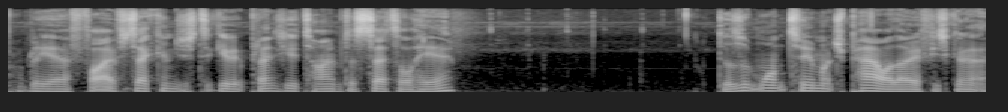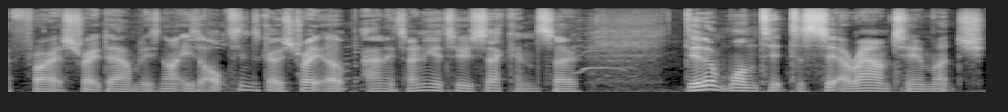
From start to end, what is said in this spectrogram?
Probably a five second just to give it plenty of time to settle here. Doesn't want too much power though if he's going to throw it straight down, but he's not. He's opting to go straight up, and it's only a two second, so didn't want it to sit around too much.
